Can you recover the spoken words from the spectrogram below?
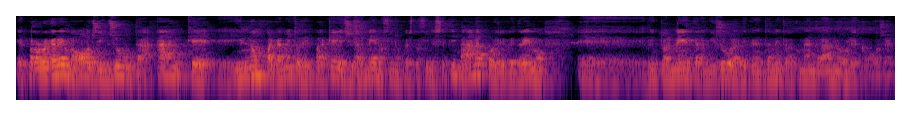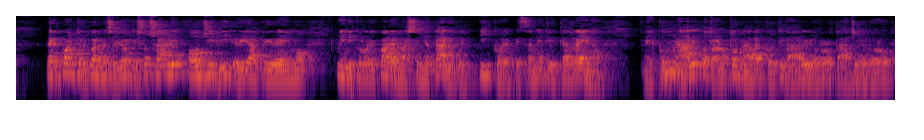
E prorogheremo oggi in giunta anche il non pagamento dei parcheggi almeno fino a questo fine settimana, poi rivedremo eh, eventualmente la misura dipendentemente da come andranno le cose. Per quanto riguarda invece gli orti sociali, oggi li riapriremo, quindi coloro i quali hanno assegnatari quei piccoli appezzamenti di terreno eh, comunali potranno tornare a coltivare i loro ortaggi e le loro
